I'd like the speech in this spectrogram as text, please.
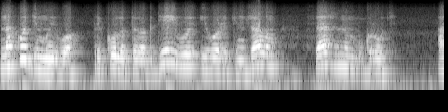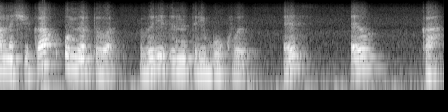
Находим мы его, приколотого к дереву его же кинжалом, саженным в грудь, а на щеках у мертвого вырезаны три буквы «С», «Л», «К».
